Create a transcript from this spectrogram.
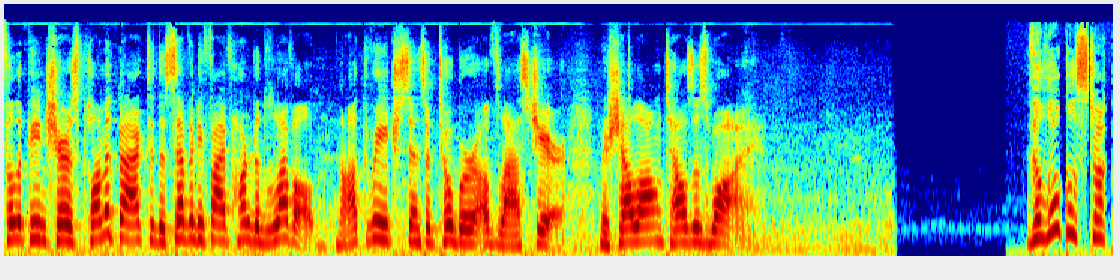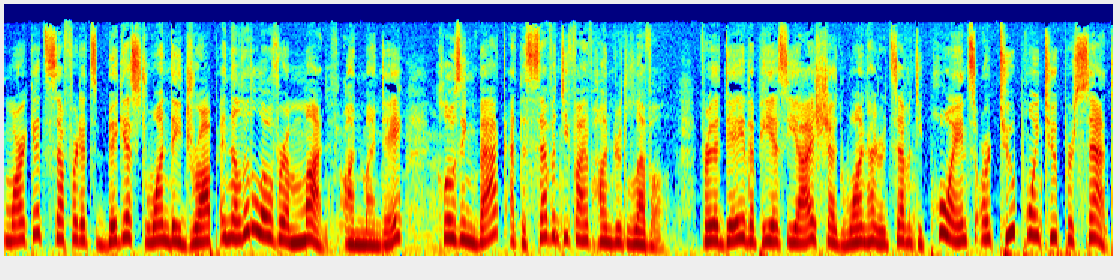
Philippine shares plummet back to the 7,500 level, not reached since October of last year. Michelle Long tells us why. The local stock market suffered its biggest one day drop in a little over a month on Monday, closing back at the 7,500 level. For the day, the PSEI shed 170 points or 2.2%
